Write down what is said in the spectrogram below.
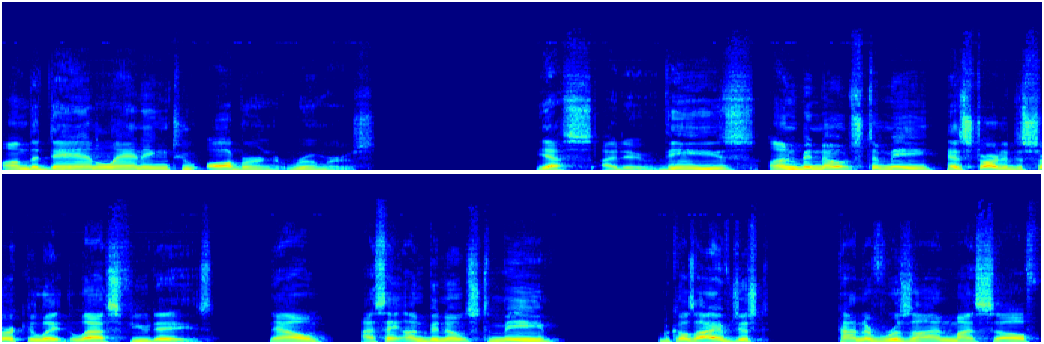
on the Dan Lanning to Auburn rumors? Yes, I do. These, unbeknownst to me, had started to circulate the last few days. Now, I say unbeknownst to me because I have just kind of resigned myself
